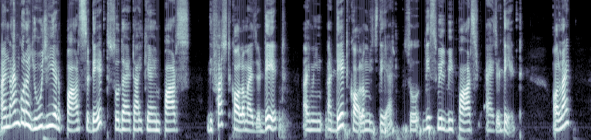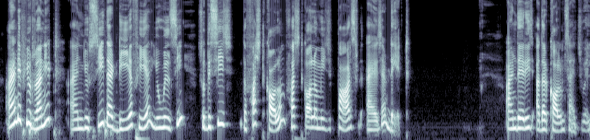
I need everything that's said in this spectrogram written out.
and I'm gonna use here parse date so that I can parse the first column as a date. I mean a date column is there. So this will be parsed as a date. Alright and if you run it and you see that df here you will see. So this is the first column. First column is parsed as a date. And there is other columns as well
